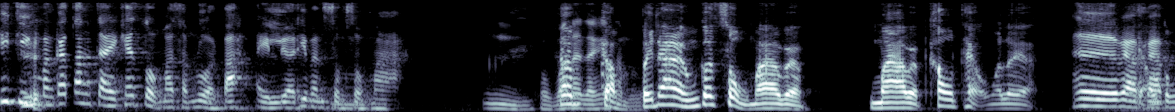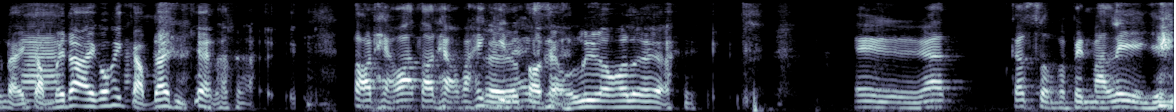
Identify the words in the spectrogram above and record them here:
ที่จริงมันก็ตั้งใจแค่ส่งมาสำรวจปะไอเรือที่มันส่งส่งมา อืมผมว่าถ้าน่าจะกแค่ลับสำไปได้มึงก็ส่งมาแบบมาแบบเข้าแถวมาเลยอะเออแบบแถแบวบตรงไหนกลับไม่ได้ก็ให้กลับได้ถึงแค่นั้นอะต่อแถวอะต่อแถวมาให้เอกินอนะต่อแถวเรือมาเลยอะเออก็ก็ส่งมาเป็นมาเล่จริง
